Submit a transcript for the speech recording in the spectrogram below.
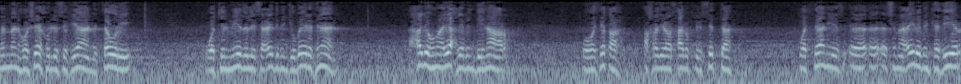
ممن هو شيخ لسفيان الثوري وتلميذ لسعيد بن جبير اثنان. أحدهما يحيى بن دينار وهو ثقة أخرج له أصحاب كتب الستة والثاني آه، إسماعيل بن كثير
